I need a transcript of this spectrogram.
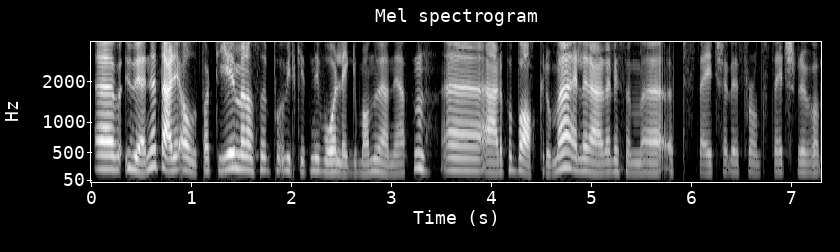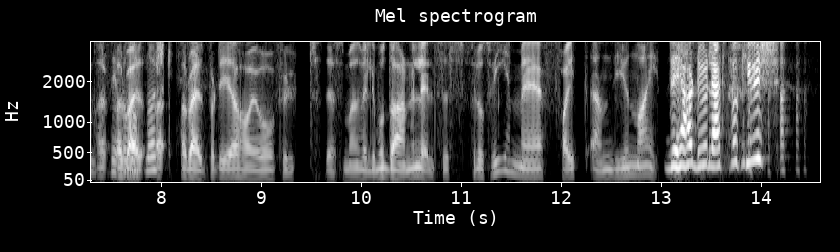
Eh, uenighet er det i alle partier, men altså på hvilket nivå legger man uenigheten? Eh, er det på bakrommet, eller er det liksom eh, upstage eller frontstage, eller hva man skal si på Arbeid, norsk? Arbeiderpartiet har jo fulgt det som er en veldig moderne ledelsesfilosofi, med 'fight and unite'. Det har du lært på kurs!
